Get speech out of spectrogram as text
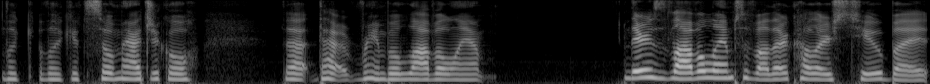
look, look, it's so magical. That that rainbow lava lamp. There's lava lamps of other colors too, but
